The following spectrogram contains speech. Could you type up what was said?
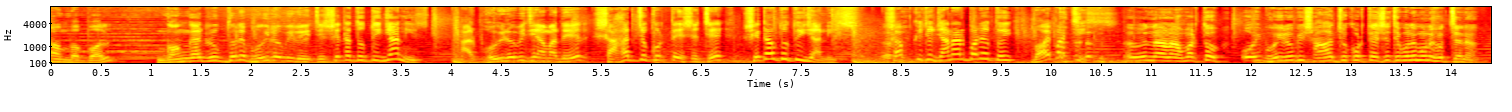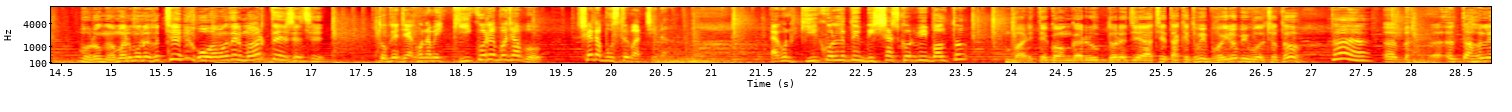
সম্ভব বল? গঙ্গার রূপ ধরে ভৈরবী রয়েছে সেটা তো তুই জানিস। আর ভৈরবী যে আমাদের সাহায্য করতে এসেছে সেটাও তো তুই জানিস। সবকিছু জানার পরেও তুই ভয় পাচ্ছিস? না না আমার তো ওই ভৈরবী সাহায্য করতে এসেছে বলে মনে হচ্ছে না। বরং আমার মনে হচ্ছে ও আমাদের মারতে এসেছে। তোকে যে এখন আমি কি করে বোঝাবো সেটা বুঝতে পারছি না। এখন কি করলে তুই বিশ্বাস করবি বলতো? বাড়িতে গঙ্গার রূপ ধরে যে আছে তাকে তুমি ভৈরবী বলছো তো? হ্যাঁ। তাহলে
